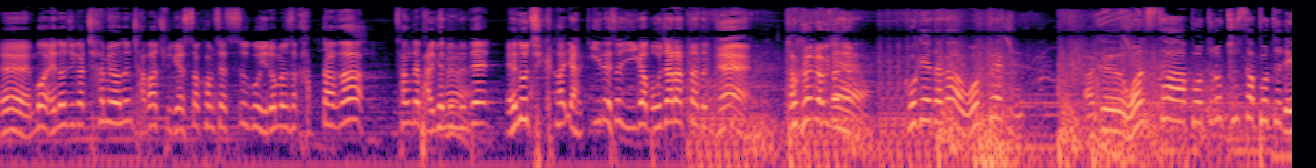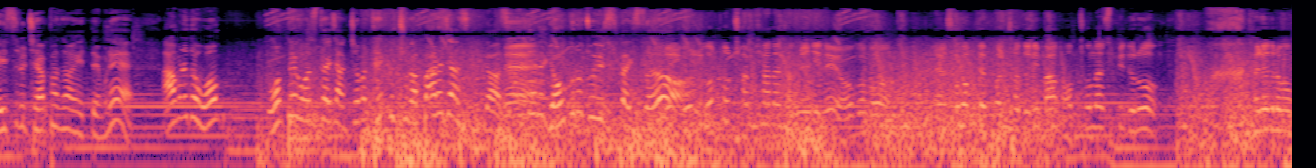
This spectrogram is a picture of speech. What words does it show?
예, 뭐 에너지가 차면은 잡아주겠어 comsat 쓰고 이러면서 갔다가 상대 발견했는데 에너지가 약 1에서 2가 모자랐다든지 네. 자, 그럼 여기서 네. 거기에다가 one fac 아, 그 one starport로 two starport wraith를 제압한 상황이기 때문에 아무래도 one one fac one star의 장점은 탱크 추가 빠르지 않습니까? 네. 상대를 역으로 조일 수가 있어요. 이거, 이것도 참 희한한 장면이네요. 그 뭐, 예, 속업된 vulture들이 막 엄청난 스피드로 확 달려 들어간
